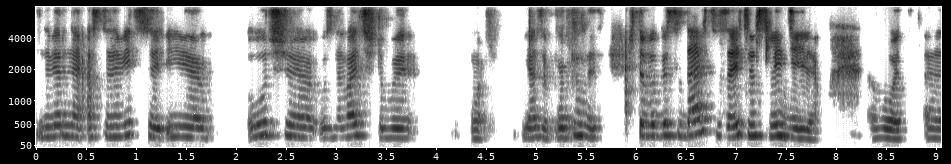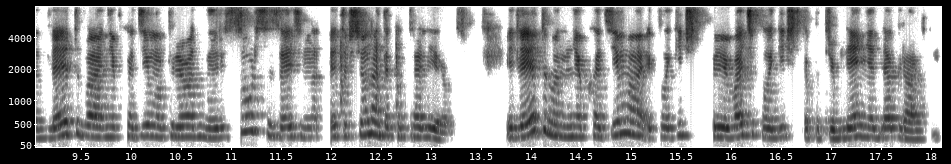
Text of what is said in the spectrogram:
наверное, остановиться и лучше узнавать, чтобы... Ой, я запуталась, чтобы государство за этим следили. Вот. Э, для этого необходимы природные ресурсы, за этим это все надо контролировать. И для этого необходимо экологически, прививать экологическое потребление для граждан.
